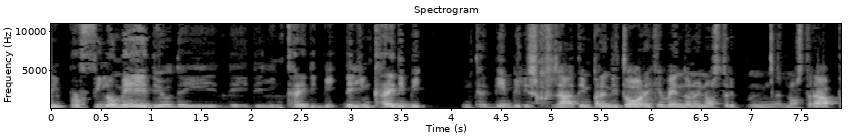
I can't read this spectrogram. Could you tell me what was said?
il profilo medio dei, dei, degli, incredibi- degli incredibili incredibili, scusate, imprenditori che vendono nostri, mm, le nostre app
